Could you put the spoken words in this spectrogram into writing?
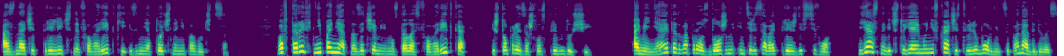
А значит, приличной фаворитки из меня точно не получится. Во-вторых, непонятно, зачем ему сдалась фаворитка и что произошло с предыдущей. А меня этот вопрос должен интересовать прежде всего. Ясно ведь, что я ему не в качестве любовницы понадобилась.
